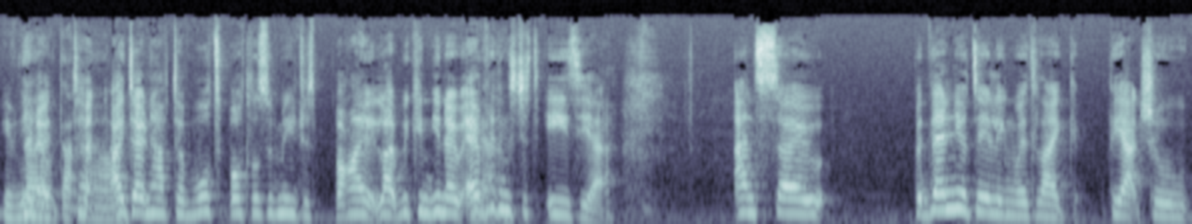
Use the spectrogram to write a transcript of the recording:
You've you know, nailed that tu- now. I don't have to have water bottles with me. Just buy like we can, you know, everything's just easier. And so, but then you're dealing with like the actual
